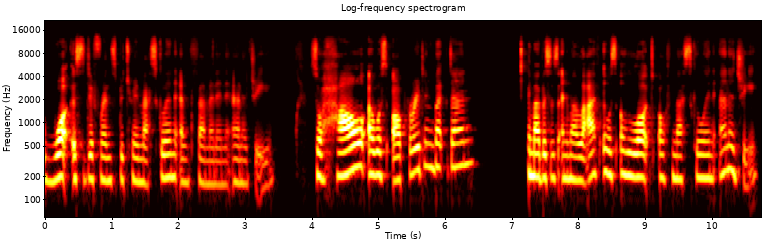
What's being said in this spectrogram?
what is the difference between masculine and feminine energy. So, how I was operating back then in my business and in my life, it was a lot of masculine energy.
